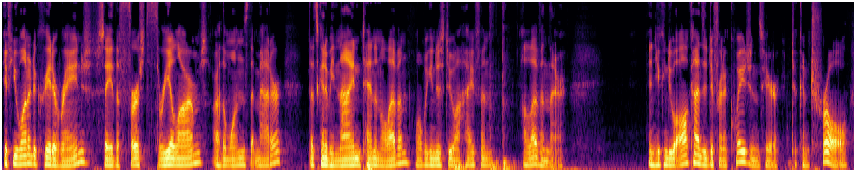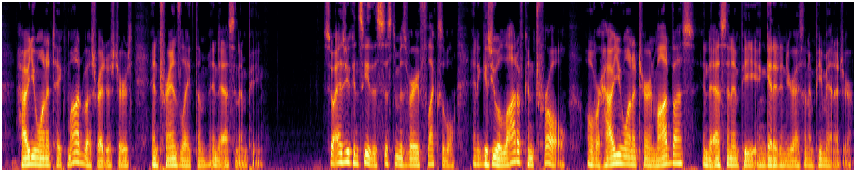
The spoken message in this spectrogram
If you wanted to create a range, say the first three alarms are the ones that matter, that's going to be 9, 10, and 11, well, we can just do a hyphen 11 there. And you can do all kinds of different equations here to control how you want to take Modbus registers and translate them into SNMP. So as you can see, the system is very flexible and it gives you a lot of control over how you want to turn Modbus into SNMP and get it into your SNMP manager.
